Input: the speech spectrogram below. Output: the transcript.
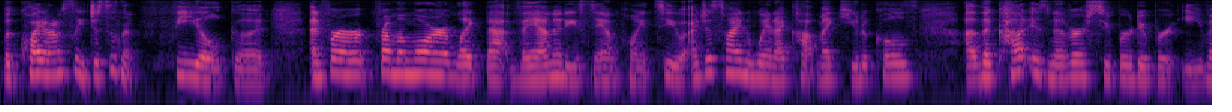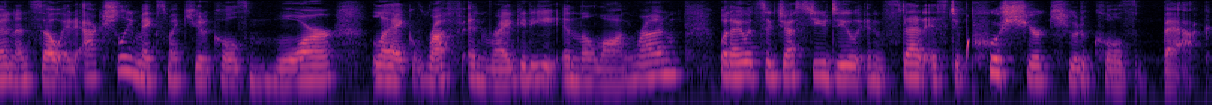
But quite honestly, it just doesn't feel good. And for from a more like that vanity standpoint too, I just find when I cut my cuticles, uh, the cut is never super duper even, and so it actually makes my cuticles more like rough and raggedy in the long run. What I would suggest you do instead is to push your cuticles back.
